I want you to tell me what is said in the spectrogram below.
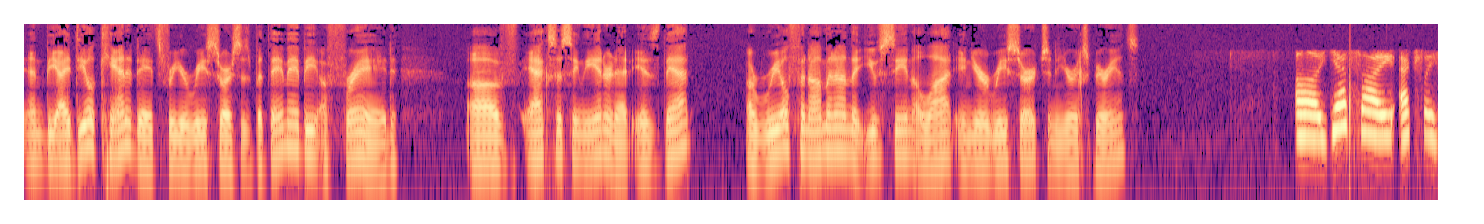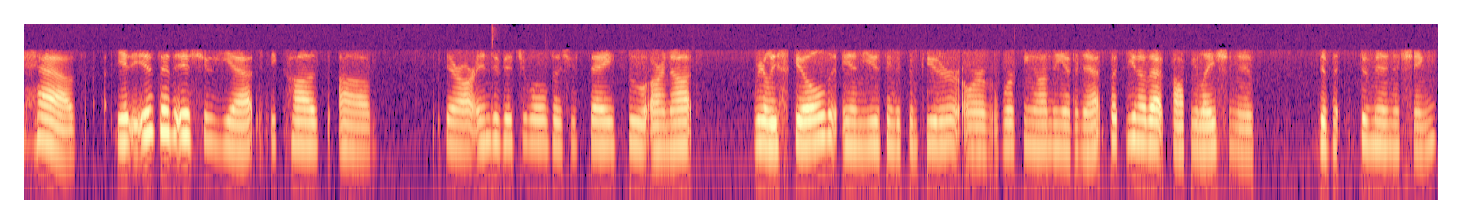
and be ideal candidates for your resources, but they may be afraid of accessing the internet. Is that a real phenomenon that you've seen a lot in your research and in your experience? Uh, yes, I actually have. It is an issue yet because uh, there are individuals, as you say, who are not really skilled in using the computer or working on the internet. But you know that population is dim- diminishing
